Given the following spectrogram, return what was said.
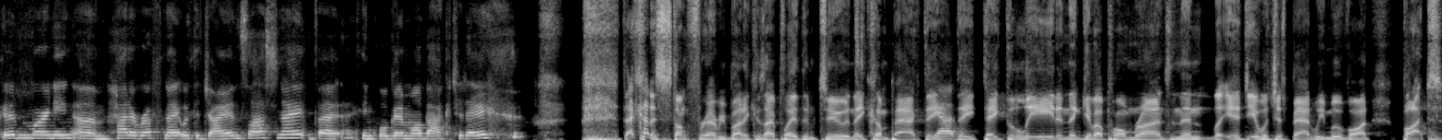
Good morning. Um, had a rough night with the Giants last night, but I think we'll get them all back today. that kind of stunk for everybody because I played them too, and they come back, they yep. they take the lead, and then give up home runs, and then it, it was just bad. We move on, but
